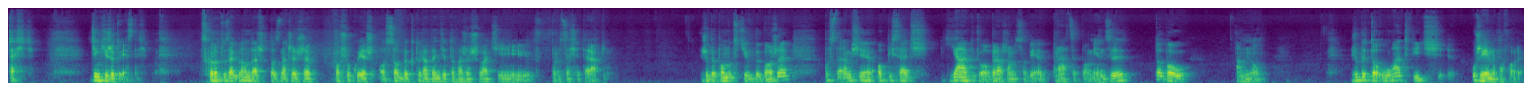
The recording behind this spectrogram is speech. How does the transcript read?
Cześć. Dzięki, że tu jesteś. Skoro tu zaglądasz, to znaczy, że poszukujesz osoby, która będzie towarzyszyła Ci w procesie terapii. Żeby pomóc Ci w wyborze, postaram się opisać, jak wyobrażam sobie pracę pomiędzy Tobą a mną. Żeby to ułatwić, użyję metafory.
